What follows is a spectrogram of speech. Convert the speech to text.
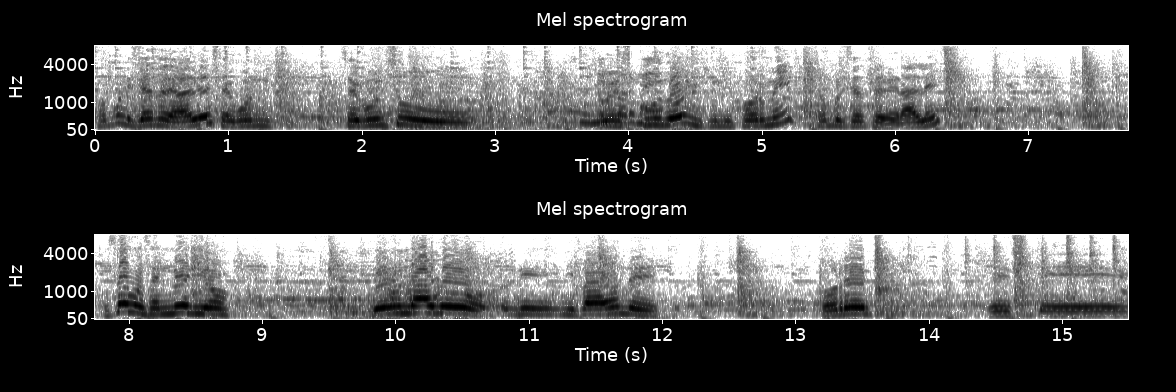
son policías federales según según su, su escudo y su uniforme, son policías federales. Estamos en medio de un lado ni, para dónde correr. Este,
